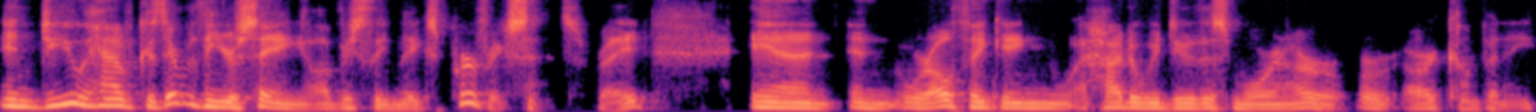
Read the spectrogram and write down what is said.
And do you have because everything you're saying obviously makes perfect sense, right? And and we're all thinking how do we do this more in our our company?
